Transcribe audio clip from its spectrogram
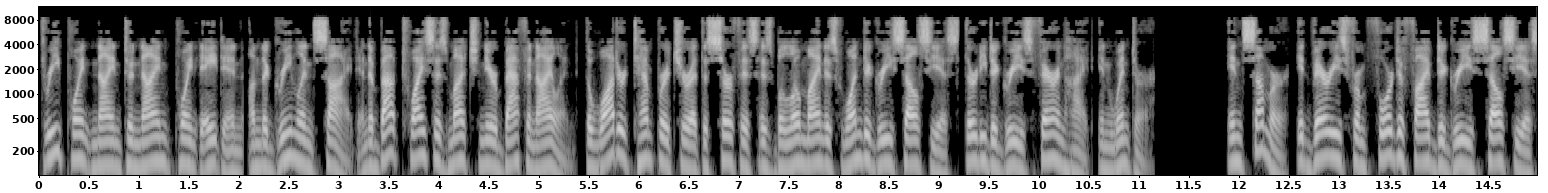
(3.9 to 9.8 in) on the Greenland side and about twice as much near Baffin Island. The water temperature at the surface is below -1 degree Celsius (30 degrees Fahrenheit) in winter. In summer, it varies from 4 to 5 degrees Celsius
